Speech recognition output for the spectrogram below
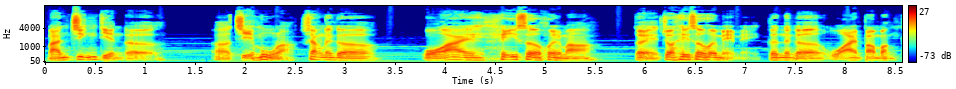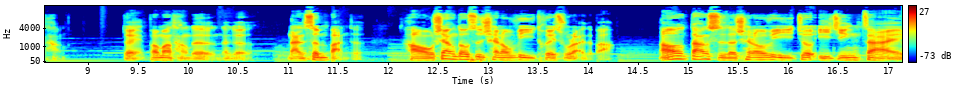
蛮经典的呃节目啦，像那个我爱黑社会吗？对，就黑社会美眉跟那个我爱棒棒糖，对，棒棒糖的那个男生版的，好像都是 Channel V 推出来的吧。然后当时的 Channel V 就已经在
